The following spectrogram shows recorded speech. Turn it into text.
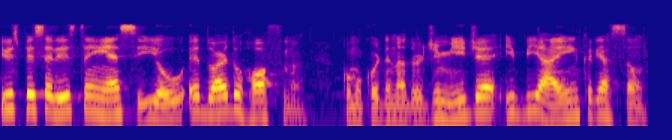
e o especialista em SEO Eduardo Hoffman, como coordenador de mídia e BI em criação.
